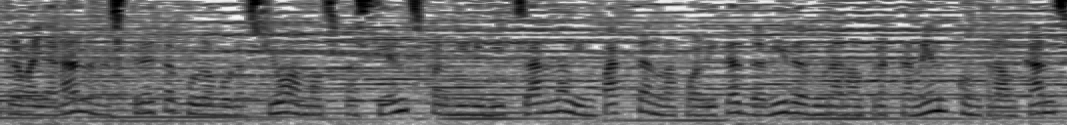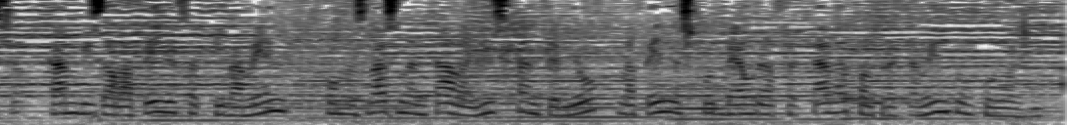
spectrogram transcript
i treballaran en estreta col·laboració amb els pacients per minimitzar-ne l'impacte en la qualitat de vida durant el tractament contra el càncer, canvis a la pell efectivament, com es va esmentar a la llista anterior, la pell es pot veure afectada pel tractament oncològic.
